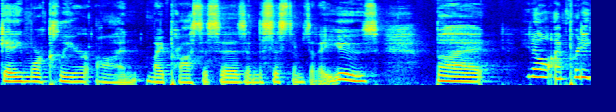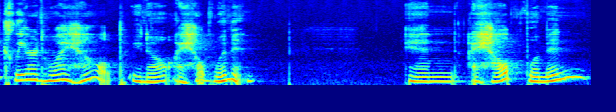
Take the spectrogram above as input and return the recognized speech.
getting more clear on my processes and the systems that i use but you know, I'm pretty clear on who I help. You know, I help women. And I help women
